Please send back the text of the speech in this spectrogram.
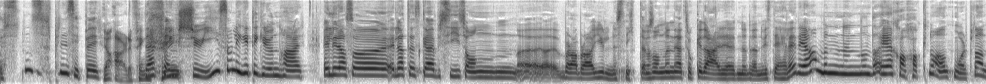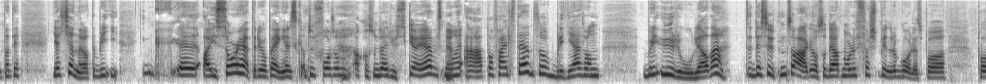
Østens prinsipper. Ja, er det feng shui? Det er feng shui? som ligger til grunn her. Eller, altså, eller at jeg skal si sånn eh, bla, bla, gylne snitt eller sånn, men jeg tror ikke det er nødvendigvis det heller. Ja, men jeg har har ikke noe annet mål på det, annet enn at jeg, jeg kjenner at det blir uh, Eyesore heter det jo på engelsk. At du får sånn, akkurat som du er rusk i øyet. Hvis noe er på feil sted, så blir jeg sånn blir urolig av det. Dessuten så er det jo også det at når du først begynner å gå løs på, på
